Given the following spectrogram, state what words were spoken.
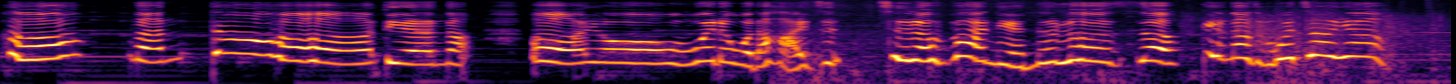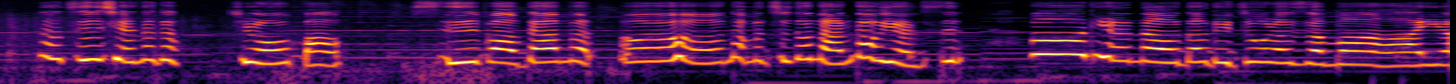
啊？难道？天哪！哎呦，我为了我的孩子吃了半年的垃圾，天哪，怎么会这样？那之前那个九宝、十宝他们，哦，他们吃的难道也是？啊、天哪！我到底做了什么？哎呀！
